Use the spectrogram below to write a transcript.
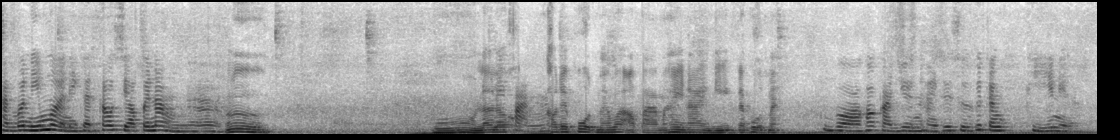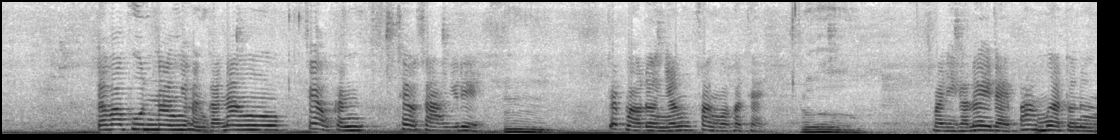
คันบ่หนี้เมื่อนี่ก็เข้าเสียวไปนํนะเออโอ้แล้วแล้วในฝันเขาได้พูดไหมว่าเอาปลามาให้หน้าอย่างนี้ได้พูดไหมบ่เขาก็ยืนให้ซื่อๆคือจังผีนี่ล่ะแต่ว่าพูนนั่งอยู่หั่นก็นั่งแซวกันแซวซาอยู่เด้อืมจักเว้าเรื่องหยังฟังบ่เข้าใจ เออบัดนี้ก็เลยได้ปลาเมื่อตัวหนึง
